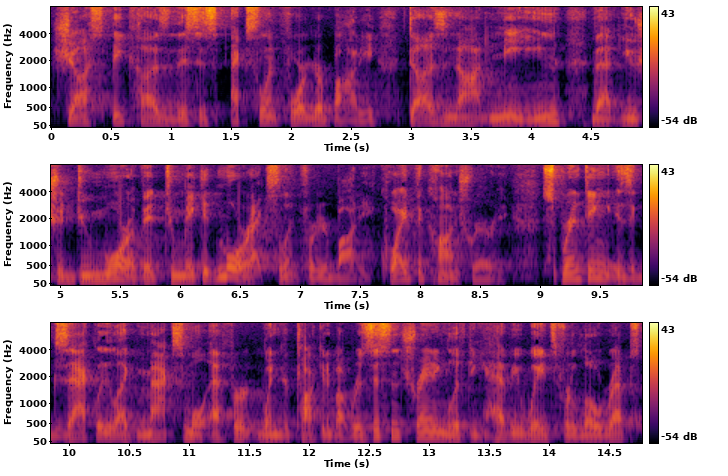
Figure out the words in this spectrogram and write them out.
Just because this is excellent for your body does not mean that you should do more of it to make it more excellent for your body. Quite the contrary. Sprinting is exactly like maximal effort when you're talking about resistance training, lifting heavy weights for low reps.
